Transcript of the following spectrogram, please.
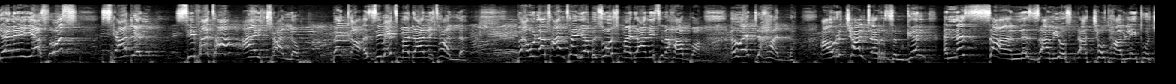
የኔ ኢየሱስ ሲያድን ሲፈታ አይቻለሁ። አለ። በእውነት አንተ የብዙዎች መድኃኒት ነህ አባ፣ እወድሃለሁ። አውርቻ አልጨርስም፣ ግን እነዛ እነዛ የሚወስዳቸው ታብሌቶች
